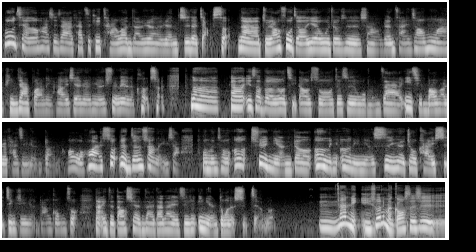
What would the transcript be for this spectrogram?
目前的话是在 Katsuki 台湾担任人资的角色。那主要负责的业务就是像人才招募啊、评价管理，还有一些人员训练的课程。那刚刚 Isabel 有提到说，就是我们在疫情爆发就开始远端，然后我后来算认真算了一下，我们从二去年的二零二零年四月就开始进行远端工作，那一直到现在大概已经一年多的时间了。嗯，那你你说你们公司是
